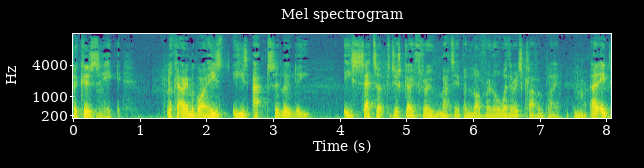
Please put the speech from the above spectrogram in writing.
because he, look at Harry Maguire. He's he's absolutely he's set up to just go through Matip and Lovren or whether it's Klavan playing. Uh, it,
